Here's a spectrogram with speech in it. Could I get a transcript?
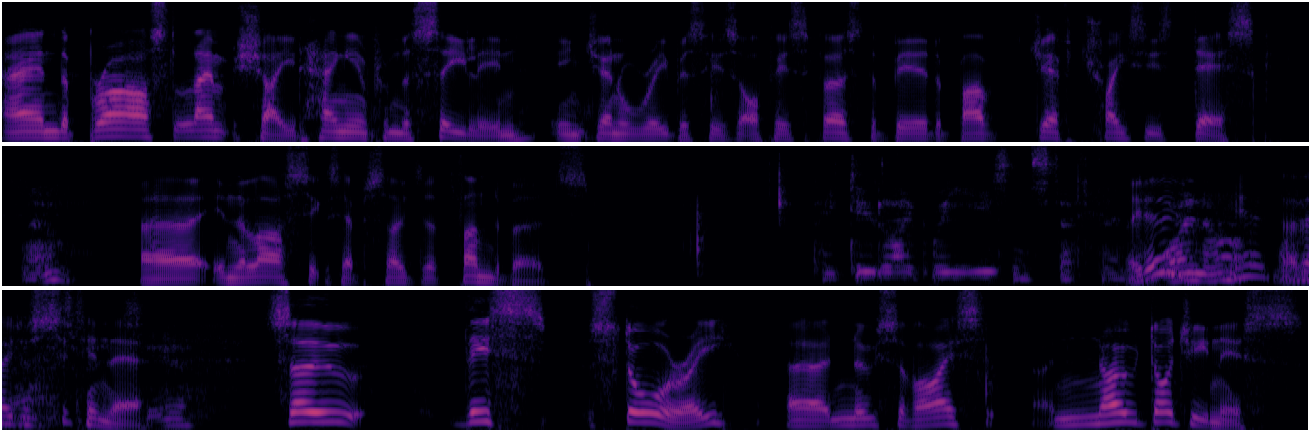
And the brass lampshade hanging from the ceiling in General Rebus's office first appeared above Jeff Tracy's desk Oh. uh, in the last six episodes of Thunderbirds. They do like reusing stuff. Don't They they? do. Why not? Yeah, Why they not? just sit in there. yeah. So this story, uh, Noose of Ice, no dodginess.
